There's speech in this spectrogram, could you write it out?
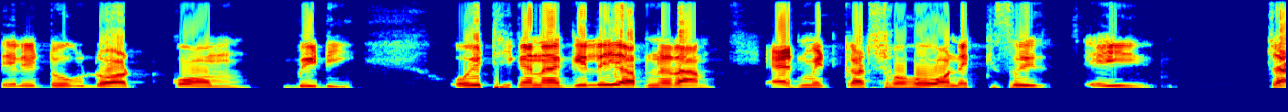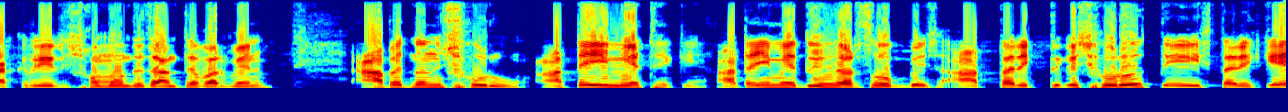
Teletalk dot com BD ওই ঠিকানা গেলেই আপনারা অ্যাডমিট কার্ড সহ অনেক কিছুই এই চাকরির সম্বন্ধে জানতে পারবেন। আবেদন শুরু আটই মে থেকে, আটই মে দুই হাজার চব্বিশ, আট তারিখ থেকে শুরু, তেইশ তারিখে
